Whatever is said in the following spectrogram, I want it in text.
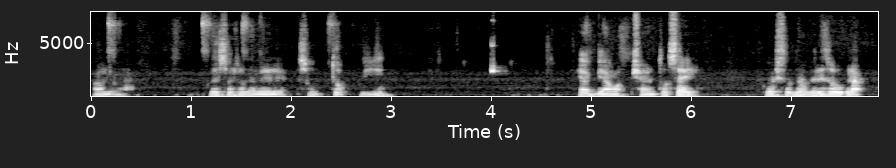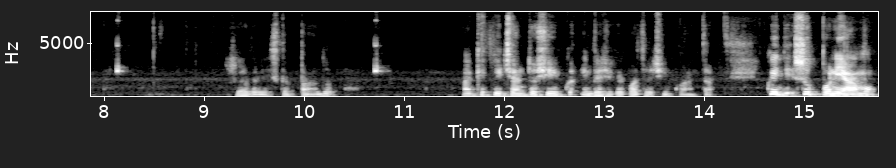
allora questo c'è da avere sotto qui. E abbiamo 106 questo da avere sopra. Scusate mi è scappato. Anche qui 105 invece che 450 quindi supponiamo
